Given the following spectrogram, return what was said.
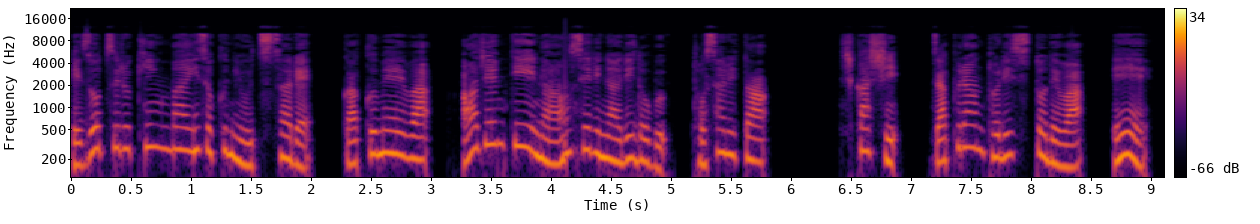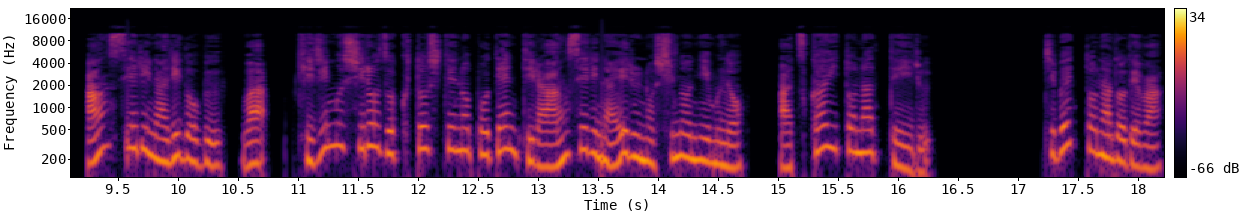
エゾツルキンバイ族に移され、学名はアージェンティーナ・アンセリナ・リドブとされた。しかし、ザプラントリストでは、A、アンセリナ・リドブは、キジムシロ族としてのポテンティラ・アンセリナ・エルのシノニムの扱いとなっている。チベットなどでは、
